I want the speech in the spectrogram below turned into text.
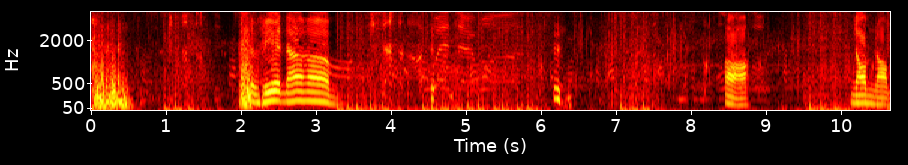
Vietnam. I went there once. Aw. Nom nom.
